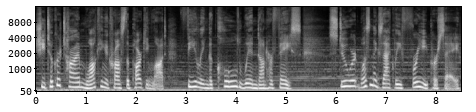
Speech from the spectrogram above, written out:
She took her time walking across the parking lot, feeling the cold wind on her face. Stewart wasn't exactly free per se,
